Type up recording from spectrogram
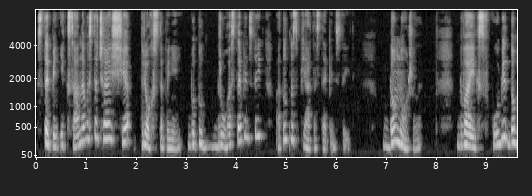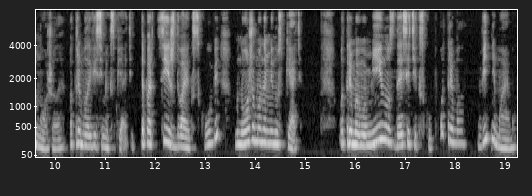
Степінь х не вистачає ще трьох степеней, бо тут друга степінь стоїть, а тут у нас п'ята степінь стоїть. Домножили. 2х в кубі домножили. Отримали 8х5. Тепер ці ж 2х в кубі множимо на мінус 5. Отримаємо мінус 10х куб. Отримали. Віднімаємо.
